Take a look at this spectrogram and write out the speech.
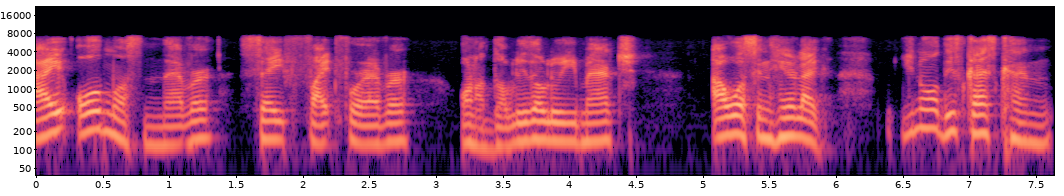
I almost never say fight forever on a WWE match. I was in here like, you know, these guys can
